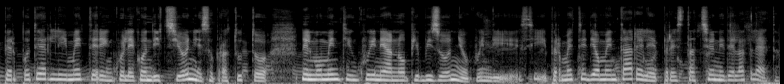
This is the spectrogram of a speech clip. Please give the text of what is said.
per poterli mettere in quelle condizioni e soprattutto nel momento in cui ne hanno più bisogno, quindi sì, permette di aumentare le prestazioni dell'atleta.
